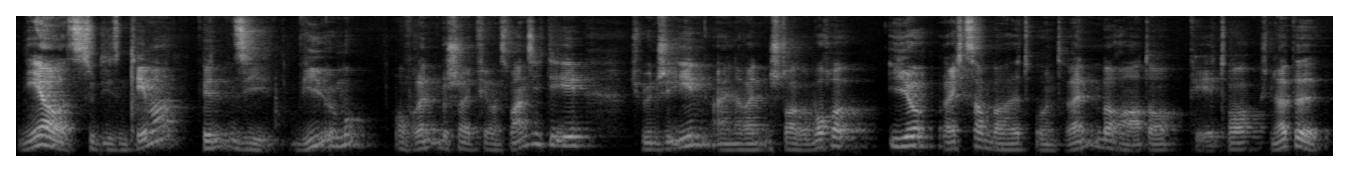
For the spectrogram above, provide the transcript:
Näheres zu diesem Thema finden Sie wie immer auf rentenbescheid24.de. Ich wünsche Ihnen eine rentenstarke Woche. Ihr Rechtsanwalt und Rentenberater Peter Knöppel.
